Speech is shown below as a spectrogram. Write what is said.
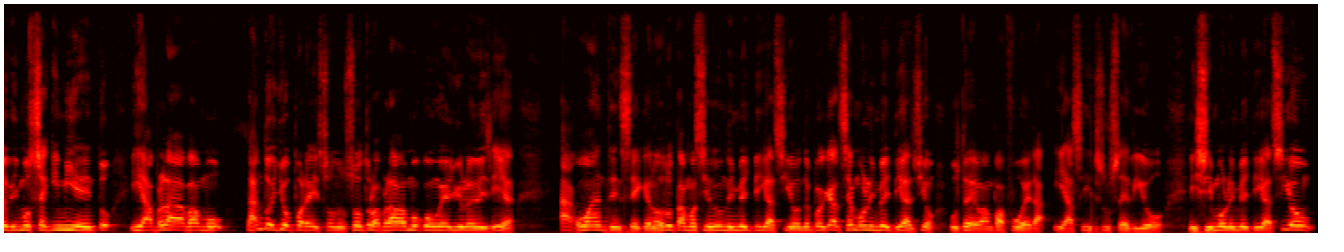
le dimos seguimiento y hablábamos, estando ellos presos, nosotros hablábamos con ellos y le decían, aguántense que nosotros estamos haciendo una investigación, después que hacemos la investigación, ustedes van para afuera y así sucedió. Hicimos la investigación,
